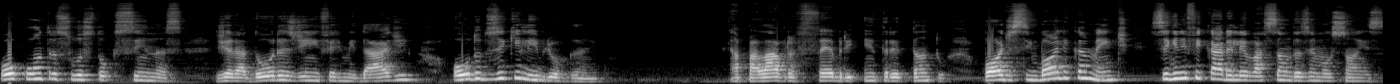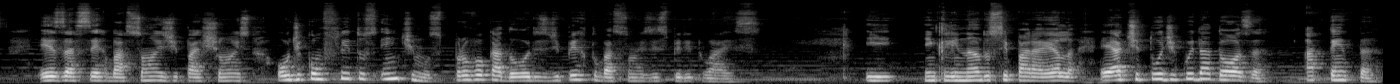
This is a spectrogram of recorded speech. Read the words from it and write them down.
ou contra suas toxinas, geradoras de enfermidade ou do desequilíbrio orgânico. A palavra febre, entretanto, pode simbolicamente significar elevação das emoções, exacerbações de paixões ou de conflitos íntimos provocadores de perturbações espirituais e, inclinando-se para ela, é a atitude cuidadosa, atenta,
